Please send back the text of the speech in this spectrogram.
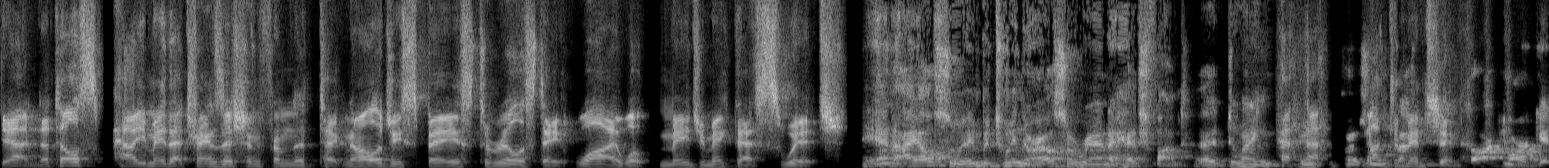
Yeah. Now tell us how you made that transition from the technology space to real estate. Why? What made you make that switch? And I also, in between there, I also ran a hedge fund uh, doing, doing not to mention stock market.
